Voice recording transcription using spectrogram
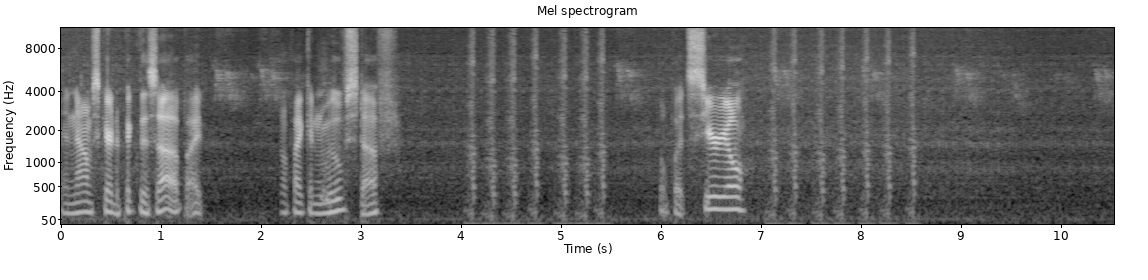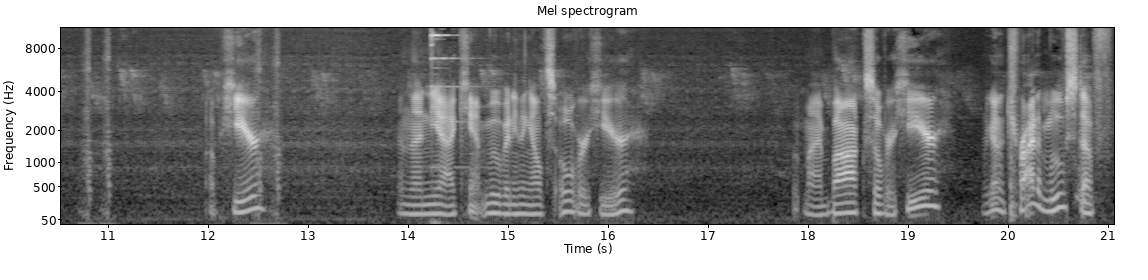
And now I'm scared to pick this up. I don't know if I can move stuff. We'll put cereal. Up here. And then, yeah, I can't move anything else over here. Put my box over here. We're going to try to move stuff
